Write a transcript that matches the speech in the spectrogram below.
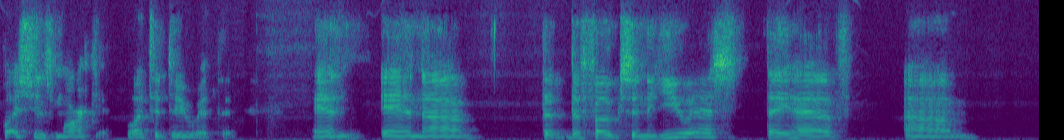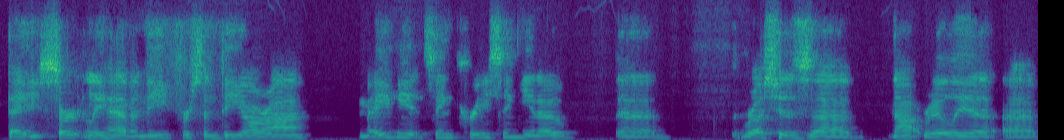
Questions market, what to do with it, and and uh, the the folks in the U.S. they have um, they certainly have a need for some DRI. Maybe it's increasing. You know, uh, Russia's uh, not really a, a,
